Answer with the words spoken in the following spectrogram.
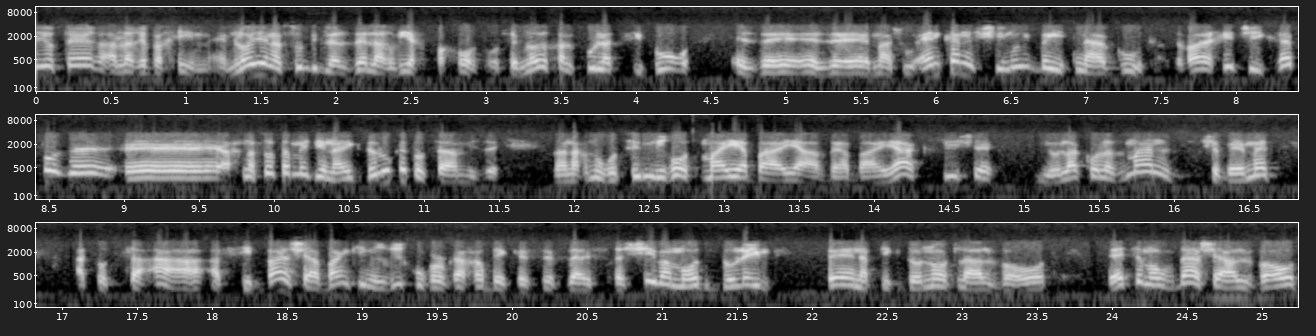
יותר על הרווחים. הם לא ינסו בגלל זה להרוויח פחות, או שהם לא יחלקו לציבור איזה, איזה משהו. אין כאן שינוי בהתנהגות. הדבר היחיד שיקרה פה זה אה, הכנסות המדינה יגדלו כתוצאה מזה. ואנחנו רוצים לראות מהי הבעיה. והבעיה, כפי שהיא עולה כל הזמן, שבאמת התוצאה, הסיבה שהבנקים הרוויחו כל כך הרבה כסף זה ההפרשים המאוד גדולים בין הפקדונות להלוואות. בעצם העובדה שההלוואות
